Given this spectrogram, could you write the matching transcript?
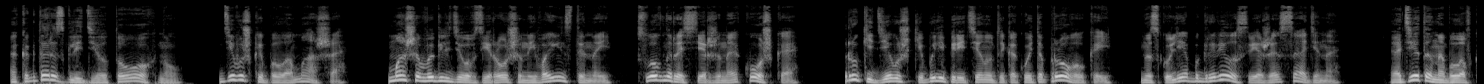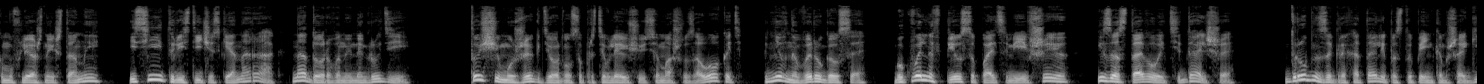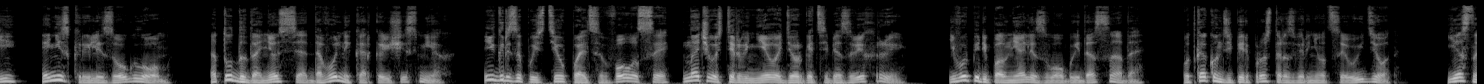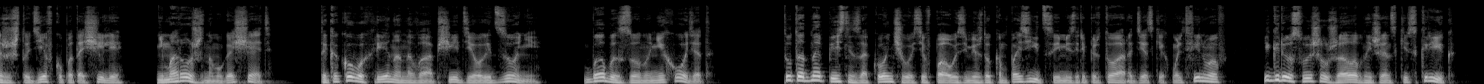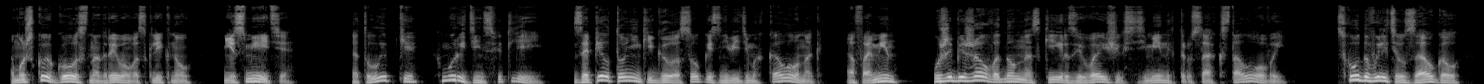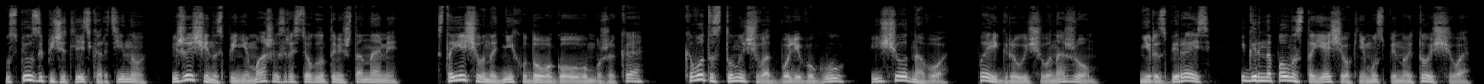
А когда разглядел, то охнул. Девушкой была Маша. Маша выглядела взъерошенной и воинственной, словно рассерженная кошка. Руки девушки были перетянуты какой-то проволокой, на скуле багровела свежая ссадина. Одета она была в камуфляжные штаны и синий туристический анорак, надорванный на груди. Тощий мужик дернул сопротивляющуюся Машу за локоть, гневно выругался, буквально впился пальцами ей в шею и заставил идти дальше. Дробно загрохотали по ступенькам шаги, и они скрылись за углом. Оттуда донесся довольный каркающий смех. Игорь запустил пальцы в волосы и начал стервенело дергать себя за вихры. Его переполняли злоба и досада. Вот как он теперь просто развернется и уйдет? Ясно же, что девку потащили не мороженым угощать. Да какого хрена она вообще делает в зоне? Бабы в зону не ходят. Тут одна песня закончилась, и в паузе между композициями из репертуара детских мультфильмов Игорь услышал жалобный женский скрик, а мужской голос надрывом воскликнул «Не смейте!». От улыбки хмурый день светлей. Запел тоненький голосок из невидимых колонок, а Фомин уже бежал в одном носке и развивающихся семейных трусах к столовой. Сходу вылетел за угол, успел запечатлеть картину, лежащей на спине Маши с расстегнутыми штанами, стоящего над ней худого голового мужика, кого-то стонущего от боли в углу и еще одного, поигрывающего ножом. Не разбираясь, Игорь напал настоящего к нему спиной тощего.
